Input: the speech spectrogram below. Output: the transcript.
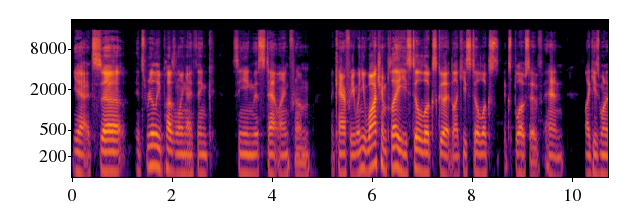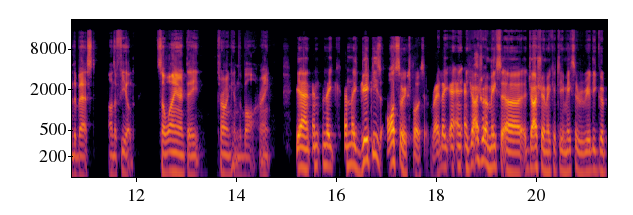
Yeah, it's uh it's really puzzling, I think, seeing this stat line from McCaffrey. When you watch him play, he still looks good. Like he still looks explosive and like he's one of the best on the field. So why aren't they throwing him the ball, right? Yeah, and, and like and like JT's also explosive, right? Like and, and Joshua makes uh Joshua McAtee makes a really good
